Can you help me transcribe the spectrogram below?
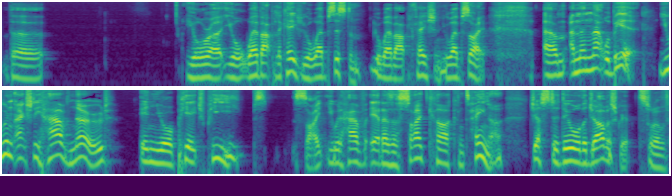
the your uh, your web application, your web system, your web application, your website, um, and then that would be it. You wouldn't actually have Node in your PHP site. You would have it as a sidecar container just to do all the JavaScript sort of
